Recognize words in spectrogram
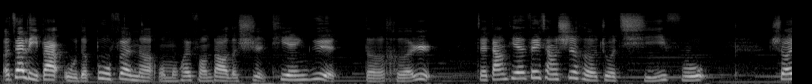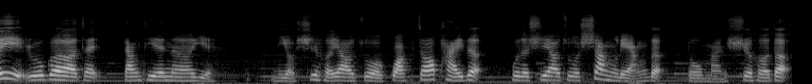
而在礼拜五的部分呢，我们会逢到的是天月得合日。在当天非常适合做祈福，所以如果在当天呢，也你有适合要做挂招牌的，或者是要做上梁的，都蛮适合的。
